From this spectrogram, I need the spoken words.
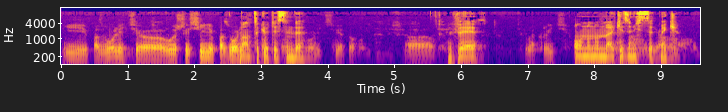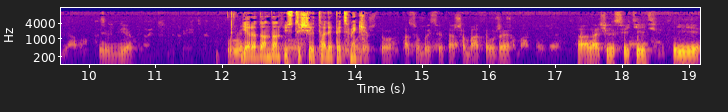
и позволить э, высшей силе, позволить, mantık ötesinde позволить свету э, ve накрыть onunun merkezini hissetmek, любви. Yaradan'dan üst ışığı talep etmek. Тем более, что особые света Шаббата уже а, начали светить, и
